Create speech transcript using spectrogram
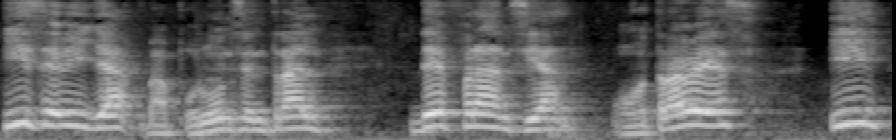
y Sevilla va por un central de Francia otra vez y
